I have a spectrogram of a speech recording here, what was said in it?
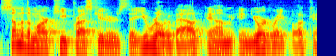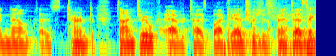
some of the marquee prosecutors that you wrote about um, in your great book, and now it's turned time to advertise Black Edge, which is fantastic,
